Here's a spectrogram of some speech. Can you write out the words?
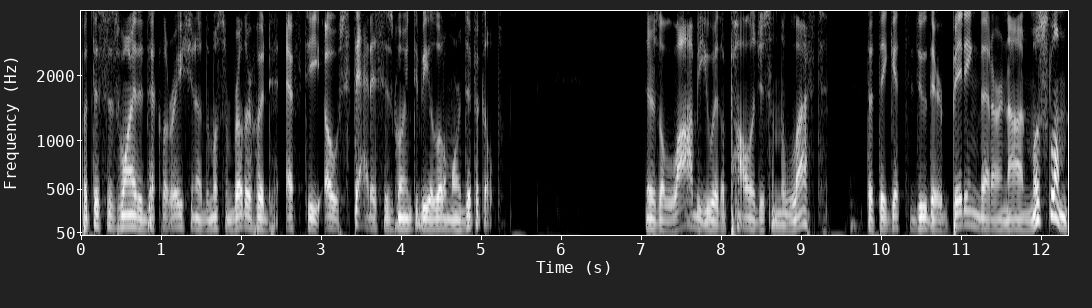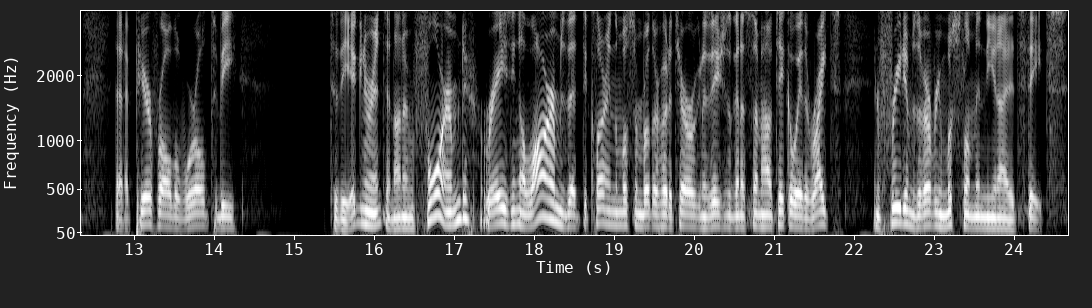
But this is why the declaration of the Muslim Brotherhood FTO status is going to be a little more difficult. There's a lobby with apologists on the left that they get to do their bidding that are non Muslim, that appear for all the world to be to the ignorant and uninformed, raising alarms that declaring the Muslim Brotherhood a terror organization is going to somehow take away the rights and freedoms of every Muslim in the United States.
